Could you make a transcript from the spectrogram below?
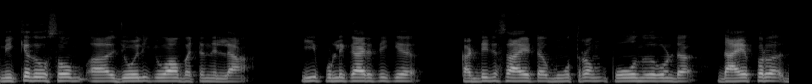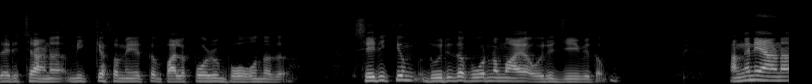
മിക്ക ദിവസവും ജോലിക്ക് പോകാൻ പറ്റുന്നില്ല. ഈ പുള്ളിക്കാരത്തിക്ക് കണ്ടിന്യൂസ് ആയിട്ട് മൂത്രം പോകുന്നത് കൊണ്ട് ഡയപ്പർ ധരിച്ചാണ് മിക്ക സമയത്തും പലപ്പോഴും പോകുന്നത്. ശരിക്കും ദുരിതപൂർണമായ ഒരു ജീവിതം. അങ്ങനെയാണ്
